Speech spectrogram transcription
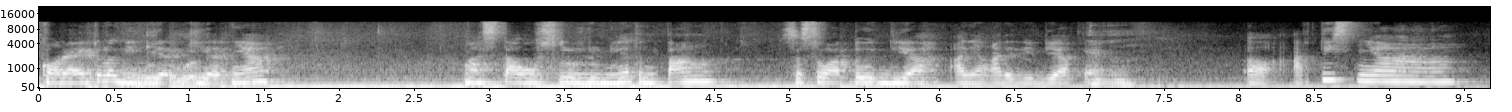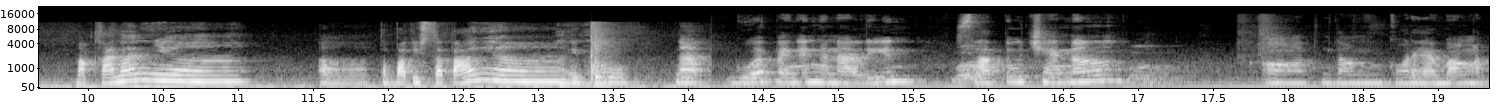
Korea itu lagi giat-giatnya ngasih tahu seluruh dunia tentang sesuatu dia yang ada di dia kayak eh, artisnya, makanannya, eh, tempat wisatanya itu. Nah, gue pengen ngenalin satu channel eh, tentang Korea banget,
